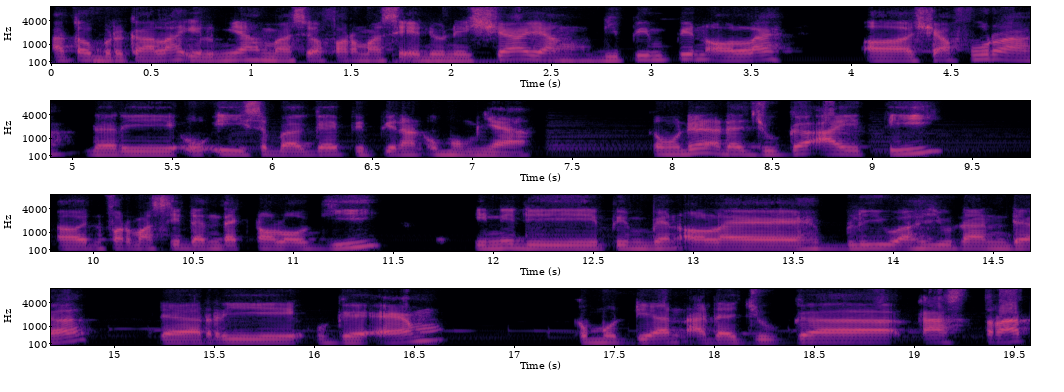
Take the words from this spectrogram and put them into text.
atau berkala ilmiah mahasiswa farmasi Indonesia yang dipimpin oleh uh, Syafura dari UI sebagai pimpinan umumnya. Kemudian ada juga IT, uh, informasi dan teknologi, ini dipimpin oleh Bli Wahyunanda dari UGM. Kemudian ada juga Kastrat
